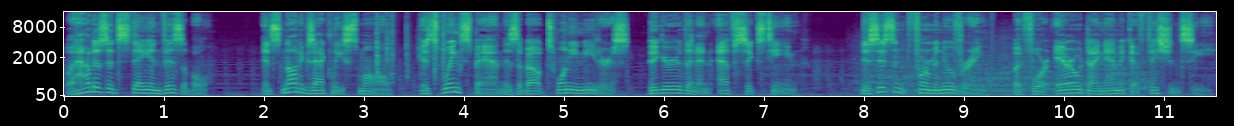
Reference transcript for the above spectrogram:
but how does it stay invisible? It's not exactly small. Its wingspan is about 20 meters, bigger than an F-16. This isn't for maneuvering, but for aerodynamic efficiency.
